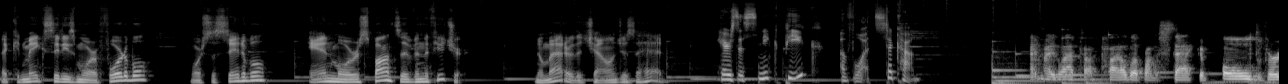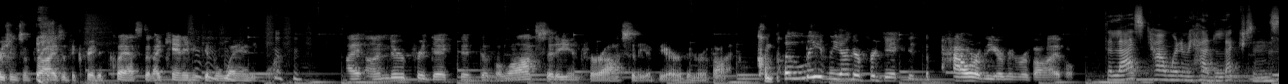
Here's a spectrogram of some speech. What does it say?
that can make cities more affordable, more sustainable, and more responsive in the future, no matter the challenges ahead. Here's a sneak peek of what's to come. I have my laptop piled up on a stack of old versions of Rise of the Creative Class that I can't even give away anymore. I underpredicted the velocity and ferocity of the urban revival. Completely underpredicted the power of the urban revival. The last time when we had elections,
